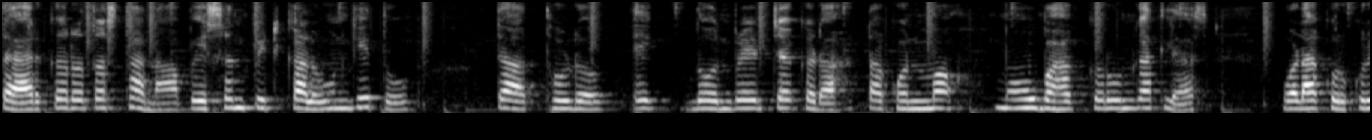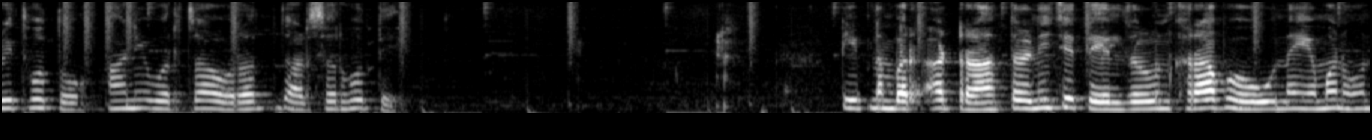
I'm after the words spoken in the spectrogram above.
तयार करत असताना बेसन पीठ कालवून घेतो. त्यात थोडं एक दोन ब्रेडच्या कडा टाकून म मऊ भाग करून घातल्यास वडा कुरकुरीत होतो आणि वरचं आवरण जाडसर होते. टीप नंबर अठरा तळणीचे तेल जळून खराब होऊ नये म्हणून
